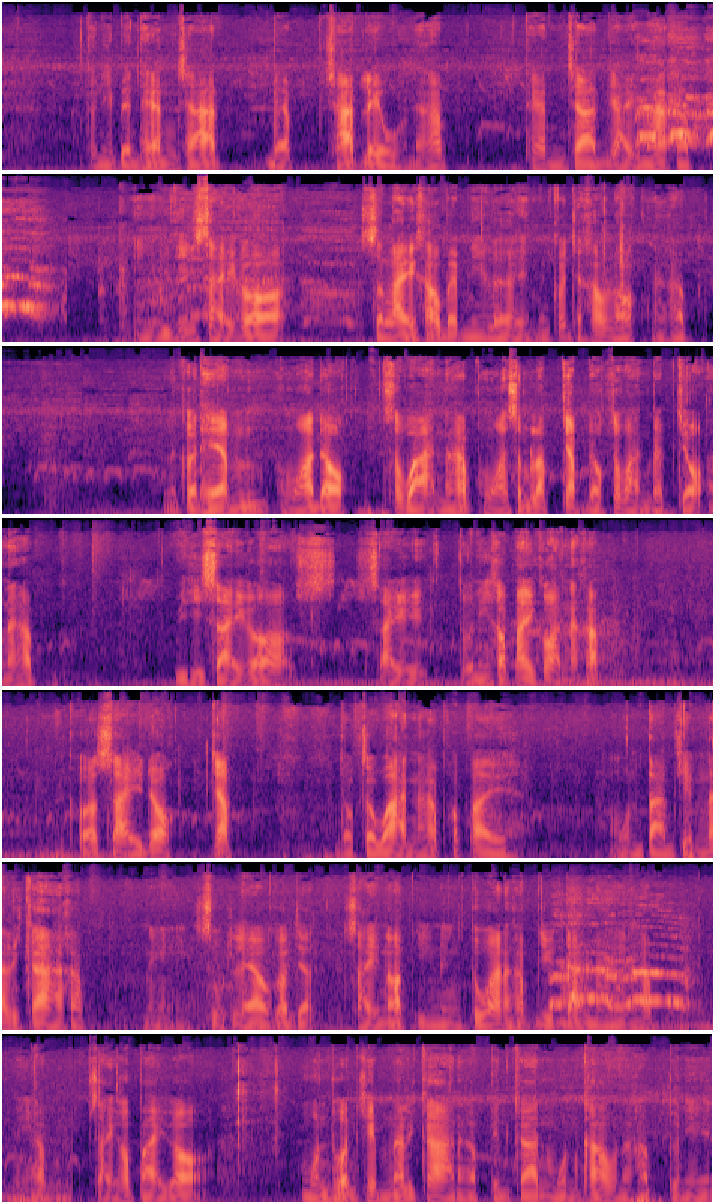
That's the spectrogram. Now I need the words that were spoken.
ตัวนี้เป็นแท่นชาร์จแบบชาร์จเร็วนะครับ แท่นชาร์จใหญ่มากครับนี่วิธีใส่ก็สไลด์เข้าแบบนี้เลย มันก็จะเข้าล็อกนะครับ แล้วก็แถมหัวดอกสว่านนะครับ หัวสำหรับจับดอกสว่านแบบเจาะนะครับ วิธีใส่ก็ใส่ตัวนี้เข้าไปก่อนนะครับ ก็ใส่ดอกจับดอกสว่านนะครับ เข้าไปหมุนตามเข็มนาฬิกาครับนี่สุดแล้วก็จะใส่น็อตอีกหนึ่งตัวนะครับ ยึดด้านในนะครับนี่ครับใส่เข้าไปก็หมุนทวนเข็มนาฬิกานะครับ เป็นการหมุนเข้านะครับ ตัวนี้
